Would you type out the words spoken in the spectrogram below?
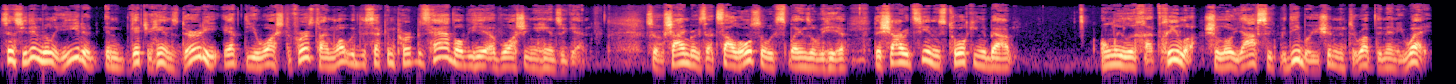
Since you didn't really eat it and get your hands dirty after you washed the first time, what would the second purpose have over here of washing your hands again? So Scheinberg Zatzal also explains over here the Sharet Zion is talking about only lechatchila shelo yafsik b'dibur. You shouldn't interrupt in any way.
